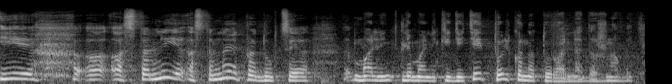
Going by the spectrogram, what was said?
и э, остальные, остальная продукция малень- для маленьких детей только натуральная должна быть.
